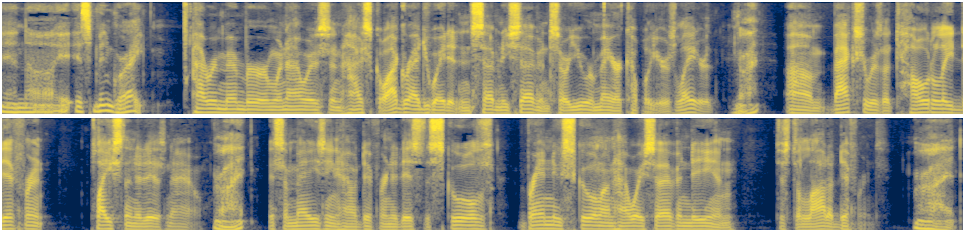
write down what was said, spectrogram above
and uh, it, it's been great. I remember when I was in high school. I graduated in '77, so you were mayor a couple of years later. Right. Um, Baxter was a totally different place than it is now. Right. It's amazing how different it is. The schools, brand new school on Highway 70, and just a lot of difference. Right.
